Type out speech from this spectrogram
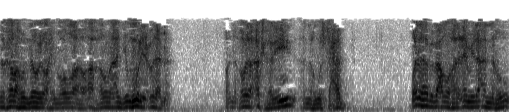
ذكره النووي رحمه الله وآخرون عن جمهور العلماء وأن قول الأكثرين أنه مستحب وذهب بعض أهل العلم إلى أنه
